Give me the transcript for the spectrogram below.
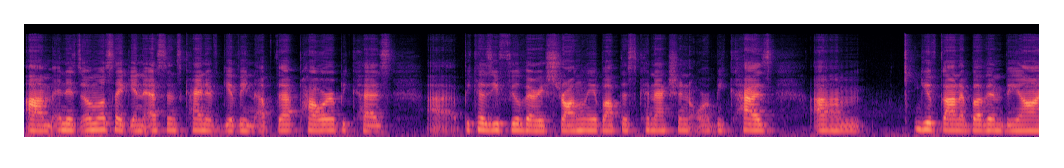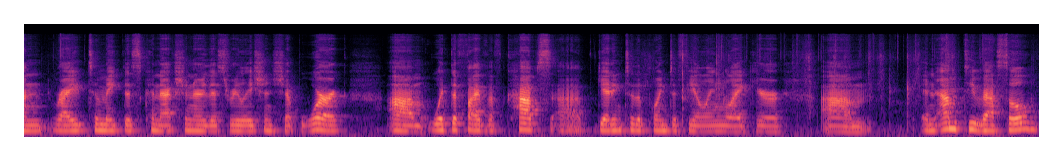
Um, and it's almost like in essence kind of giving up that power because uh, because you feel very strongly about this connection or because um, you've gone above and beyond, right, to make this connection or this relationship work. Um, with the Five of Cups, uh, getting to the point of feeling like you're um, an empty vessel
